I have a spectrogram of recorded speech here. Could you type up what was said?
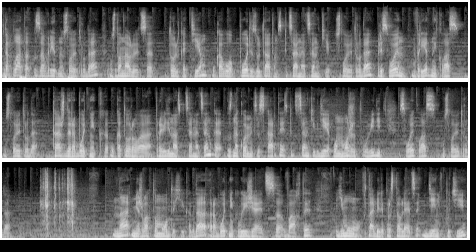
Доплата за вредные условия труда устанавливается только тем, у кого по результатам специальной оценки условий труда присвоен вредный класс условий труда. Каждый работник, у которого проведена специальная оценка, знакомится с картой спецоценки, где он может увидеть свой класс условий труда. На межвахтовом отдыхе, когда работник выезжает с вахты, ему в табеле проставляется день в пути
